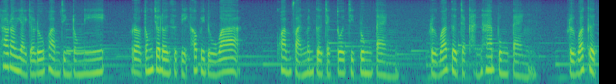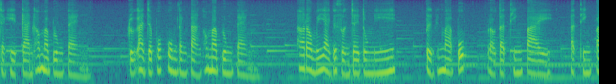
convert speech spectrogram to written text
ถ้าเราอยากจะรู้ความจริงตรงนี้ เราต้องเจริญสติเข้าไปดูว่า ความฝันมันเกิดจากตัวจิตปรุงแต่ง หรือว่าเกิดจากขันห้าปรุงแต่ง หรือว่าเกิดจากเหตุการณ์เข้ามาปรุงแต่ง หรืออาจจะพบภูมิต่างๆ เข้ามาปรุงแต่ง ถ้าเราไม่อยากจะสนใจตรงนี้ ตื่นขึ้นมาปุ๊บ เราตัดทิ้งไป ตัดทิ้งไป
